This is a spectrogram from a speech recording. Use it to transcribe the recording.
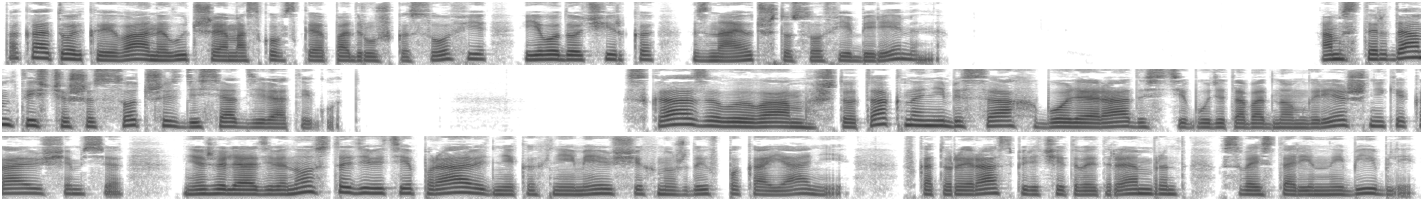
Пока только Иван и лучшая московская подружка Софьи, его дочь Ирка, знают, что Софья беременна. Амстердам, 1669 год. Сказываю вам, что так на небесах более радости будет об одном грешнике, кающемся, нежели о девяносто девяти праведниках, не имеющих нужды в покаянии, в который раз перечитывает Рембрандт в своей старинной Библии,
